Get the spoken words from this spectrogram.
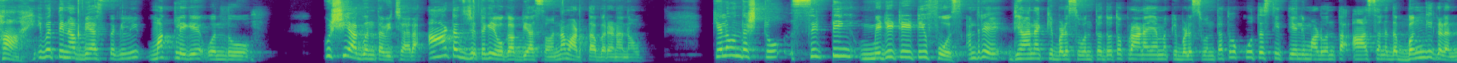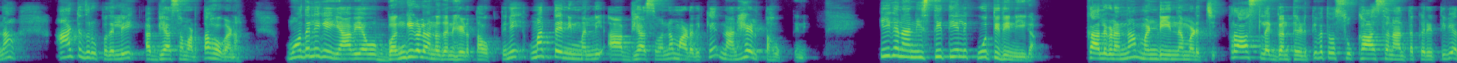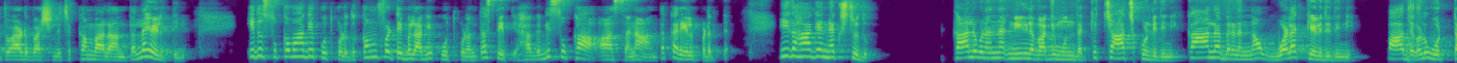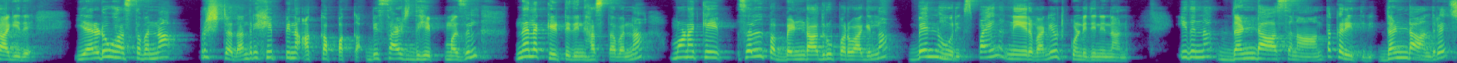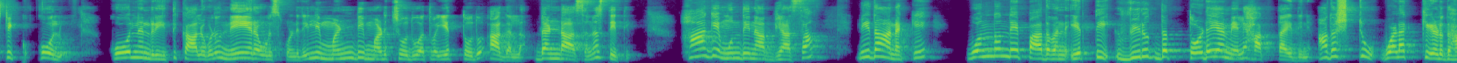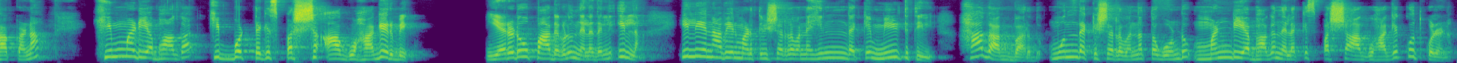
ಹಾ, ಇವತ್ತಿನ ಅಭ್ಯಾಸದಲ್ಲಿ ಮಕ್ಕಳಿಗೆ ಒಂದು ಖುಷಿಯಾಗುವಂತ ವಿಚಾರ. ಆಟದ ಜೊತೆಗೆ ಯೋಗಾಭ್ಯಾಸವನ್ನ ಮಾಡ್ತಾ ಬರೋಣ ನಾವು. ಕೆಲವೊಂದಷ್ಟು ಸಿಟ್ಟಿಂಗ್ ಮೆಡಿಟೇಟಿವ್ ಫೋರ್ಸ್ ಅಂದ್ರೆ ಧ್ಯಾನಕ್ಕೆ ಬಳಸುವಂಥದ್ದು ಅಥವಾ ಪ್ರಾಣಾಯಾಮಕ್ಕೆ ಬಳಸುವಂಥ ಅಥವಾ ಕೂತ ಸ್ಥಿತಿಯಲ್ಲಿ ಮಾಡುವಂಥ ಆಸನದ ಭಂಗಿಗಳನ್ನ ಆಟದ ರೂಪದಲ್ಲಿ ಅಭ್ಯಾಸ ಮಾಡ್ತಾ ಹೋಗೋಣ. ಮೊದಲಿಗೆ ಯಾವ್ಯಾವ ಭಂಗಿಗಳು ಅನ್ನೋದನ್ನು ಹೇಳ್ತಾ ಹೋಗ್ತೀನಿ. ಮತ್ತೆ ನಿಮ್ಮಲ್ಲಿ ಆ ಅಭ್ಯಾಸವನ್ನ ಮಾಡೋದಕ್ಕೆ ನಾನು ಹೇಳ್ತಾ ಹೋಗ್ತೀನಿ. ಈಗ ನಾನು ಈ ಸ್ಥಿತಿಯಲ್ಲಿ ಕೂತಿದ್ದೀನಿ ಈಗ. ಕಾಲುಗಳನ್ನ ಮಂಡಿಯಿಂದ ಮಡಚಿ ಕ್ರಾಸ್ ಲೆಗ್ ಅಂತ ಹೇಳ್ತೀವಿ ಅಥವಾ ಸುಖಾಸನ ಅಂತ ಕರಿತೀವಿ ಅಥವಾ ಆಡು ಭಾಷೆಯಲ್ಲಿ ಚಕ್ಕಂಬಾಲ ಅಂತೆಲ್ಲ ಹೇಳ್ತೀವಿ. ಇದು ಸುಖವಾಗಿ ಕೂತ್ಕೊಳ್ಳೋದು ಕಂಫರ್ಟೇಬಲ್ ಆಗಿ ಕೂತ್ಕೊಳ್ಳುವಂತ ಸ್ಥಿತಿ. ಹಾಗಾಗಿ ಸುಖ ಆಸನ ಅಂತ ಕರೆಯಲ್ಪಡುತ್ತೆ. ಈಗ ಹಾಗೆ ನೆಕ್ಸ್ಟ್ ಇದು ಕಾಲುಗಳನ್ನ ನೀಳವಾಗಿ ಮುಂದಕ್ಕೆ ಚಾಚ್ಕೊಂಡಿದ್ದೀನಿ ಕಾಲ ಬೆರಳನ್ನ ಒಳಕ್ಕೆ ಎಳೆದಿದ್ದೀನಿ ಪಾದಗಳು ಒಟ್ಟಾಗಿದೆ. ಎರಡೂ ಹಸ್ತವನ್ನ ಪೃಷ್ಠದ ಅಂದ್ರೆ ಹಿಪ್ಪಿನ ಅಕ್ಕಪಕ್ಕ ಬಿಸೈಡ್ಸ್ ದಿ ಹಿಪ್ ಮಸಲ್ ನೆಲಕ್ಕೆ ಇಟ್ಟಿದ್ದೀನಿ ಹಸ್ತವನ್ನ. ಮೊಣಕೆ ಸ್ವಲ್ಪ ಬೆಂಡಾದ್ರೂ ಪರವಾಗಿಲ್ಲ, ಬೆನ್ನು ಹುರಿ ಸ್ಪೈನ್ ನೇರವಾಗಿ ಇಟ್ಕೊಂಡಿದ್ದೀನಿ ನಾನು. ಇದನ್ನ ದಂಡಾಸನ ಅಂತ ಕರಿತೀವಿ. ದಂಡ ಅಂದ್ರೆ ಸ್ಟಿಕ್, ಕೋಲು. ಕೋಲಿನ ರೀತಿ ಕಾಲುಗಳು ನೇರ ಉಳಿಸ್ಕೊಂಡಿದೆ. ಇಲ್ಲಿ ಮಂಡಿ ಮಡಚೋದು ಅಥವಾ ಎತ್ತೋದು ಆಗಲ್ಲ. ದಂಡಾಸನ ಸ್ಥಿತಿ. ಹಾಗೆ ಮುಂದಿನ ಅಭ್ಯಾಸ, ನಿಧಾನಕ್ಕೆ ಒಂದೊಂದೇ ಪಾದವನ್ನು ಎತ್ತಿ ವಿರುದ್ಧ ತೊಡೆಯ ಮೇಲೆ ಹಾಕ್ತಾ ಇದ್ದೀನಿ. ಆದಷ್ಟು ಒಳಕ್ಕೆ ಎಳೆದು ಹಾಕೋಣ. ಹಿಮ್ಮಡಿಯ ಭಾಗ ಕಿಬ್ಬೊಟ್ಟೆಗೆ ಸ್ಪರ್ಶ ಆಗುವ ಹಾಗೆ ಇರಬೇಕು. ಎರಡೂ ಪಾದಗಳು ನೆಲದಲ್ಲಿ ಇಲ್ಲ. ಇಲ್ಲಿ ನಾವೇನು ಮಾಡ್ತೀವಿ? ಶರ್ರವನ್ನ ಹಿಂದಕ್ಕೆ ಮೀಟ್ತೀವಿ. ಹಾಗಾಗಬಾರ್ದು. ಮುಂದಕ್ಕೆ ಶರ್ರವನ್ನ ತಗೊಂಡು ಮಂಡಿಯ ಭಾಗ ನೆಲಕ್ಕೆ ಸ್ಪರ್ಶ ಆಗುವ ಹಾಗೆ ಕೂತ್ಕೊಳ್ಳೋಣ.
